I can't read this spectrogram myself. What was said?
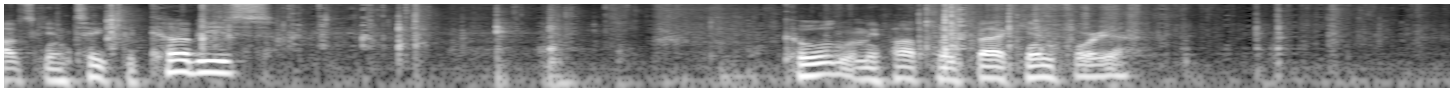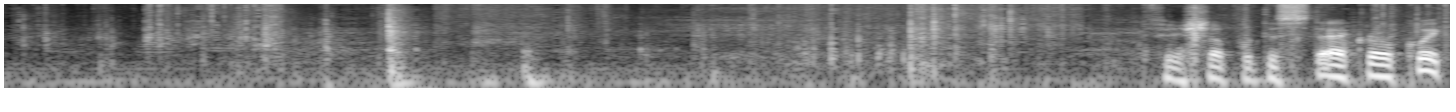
Bob's going to take the cubbies. Cool, let me pop those back in for you. Finish up with this stack real quick.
